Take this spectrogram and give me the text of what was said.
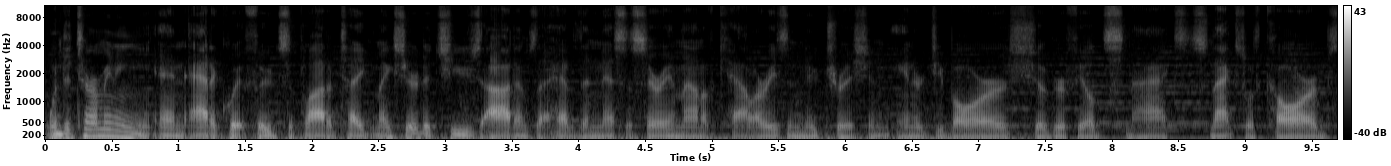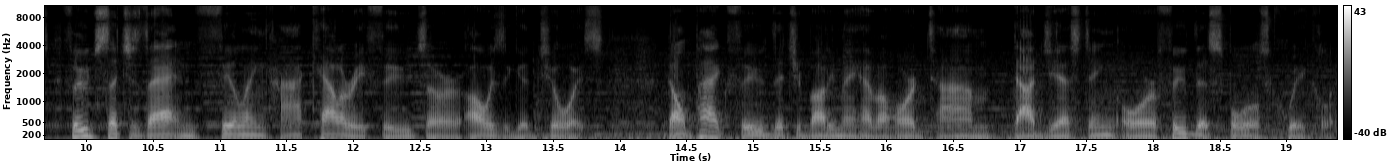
When determining an adequate food supply to take, make sure to choose items that have the necessary amount of calories and nutrition, energy bars, sugar filled snacks, snacks with carbs. Foods such as that and filling high calorie foods are always a good choice. Don't pack food that your body may have a hard time digesting or food that spoils quickly.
